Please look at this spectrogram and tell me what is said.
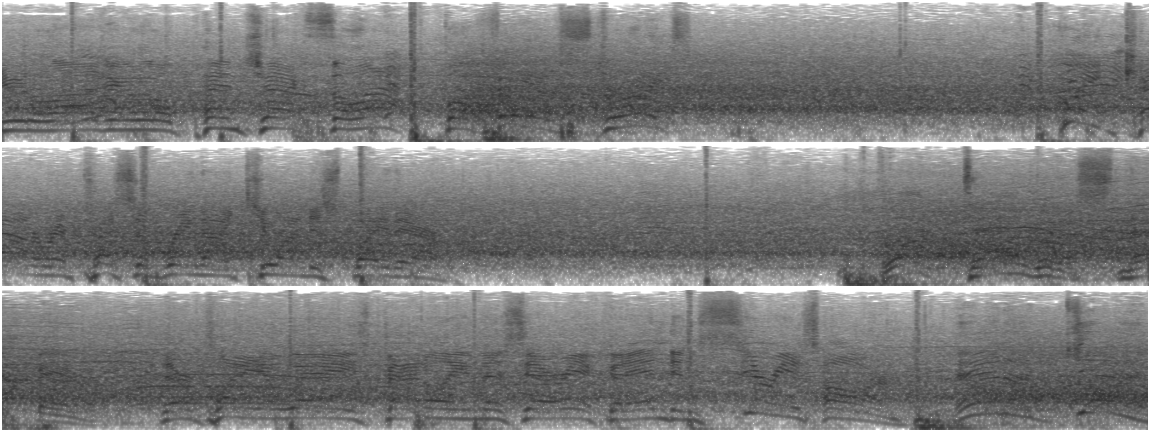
Utilizing a little Pencak Silat buffet of strikes. Great counter, impressive ring IQ on display there. Brought down with a snapmare. There are plenty of ways battling in this area could end in serious harm. And again.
